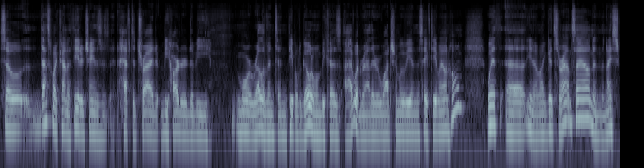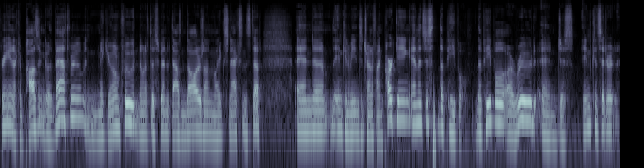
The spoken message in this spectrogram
So that's why kind of theater chains have to try to be harder to be more relevant and people to go to them because I would rather watch a movie in the safety of my own home with uh, you know my good surround sound and the nice screen. I can pause it and go to the bathroom and make your own food. Don't have to spend a thousand dollars on like snacks and stuff. And um, the inconvenience of trying to find parking, and it's just the people. The people are rude and just inconsiderate.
